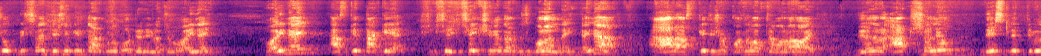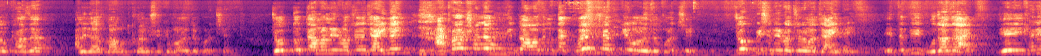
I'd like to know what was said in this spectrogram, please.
চব্বিশ সালের দেশে কিন্তু আর কোনো ভোটের নির্বাচন হয় নাই। হয় নাই, আজকে তাকে সেই সেই সেখানে আর কিছু বলার নাই, তাই না? আর আজকে যেসব কথাবার্তা বলা হয়, দুই হাজার আট সালেও দেশ নেত্রী বেগম খালেদা আলী মাহমুদ খোয়েম সাহেবকে মনোনীত করেছেন। চোদ্দতে আমরা নির্বাচনে যাই নাই, আঠারো সালেও কিন্তু আমাদের নেতা খোয়েম সাহেবকে মনোনীত করেছে চব্বিশে নির্বাচনে আমরা যাই নাই। এতে দিয়ে বোঝা যায় যে এইখানে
